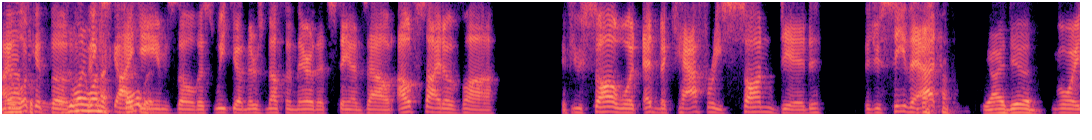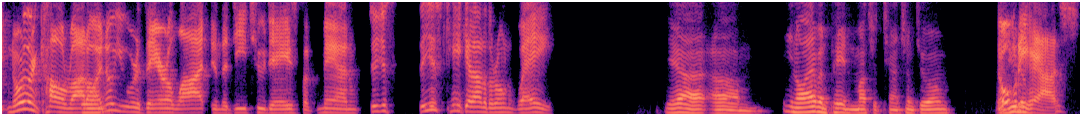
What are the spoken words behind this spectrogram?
I look at the, the, Big Sky games though this weekend. There's nothing there that stands out outside of uh, if you saw what Ed McCaffrey's son did. Did you see that? yeah, I did. Boy, Northern Colorado. I know you were there a lot in the D two days, but man, they just they just can't get out of their own way. Yeah, um, you know, I haven't paid much attention to them. Nobody has.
